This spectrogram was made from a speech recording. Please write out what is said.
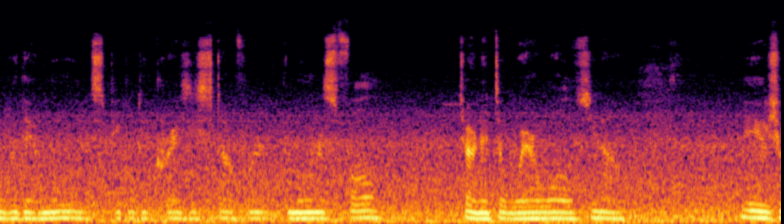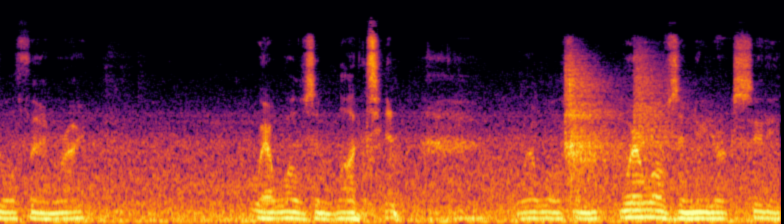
over their moods. People do crazy stuff when the moon is full, turn into werewolves, you know. The usual thing, right? Werewolves in London. werewolves in, werewolves in New York City.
